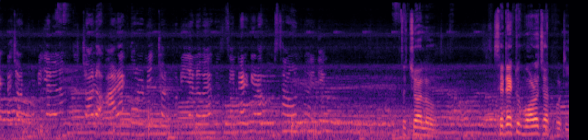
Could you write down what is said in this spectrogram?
একটা চটপটি জ্বালালাম। তো চলো আর এক ধরনের চটপটি জ্বালাবো। এখন সেটার কীরকম সাউন্ড হয় দেখো। তো চলো সেটা একটু বড় চটপটি।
